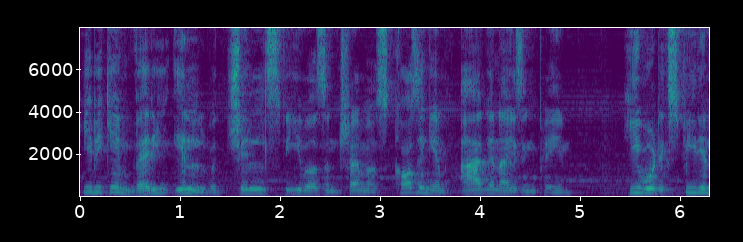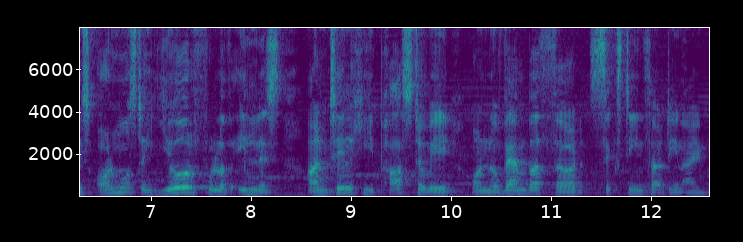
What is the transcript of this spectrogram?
he became very ill with chills, fevers, and tremors, causing him agonizing pain. He would experience almost a year full of illness until he passed away on November 3, 1639.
